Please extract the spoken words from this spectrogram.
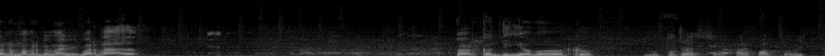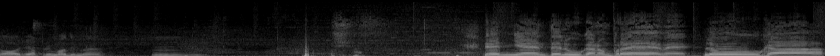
Paco non mi avrebbe mai più parlato. Porco dio, porco. Busto cesso, hai fatto vittoria prima di me. Mm. E niente, Luca, non preme. Luca!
